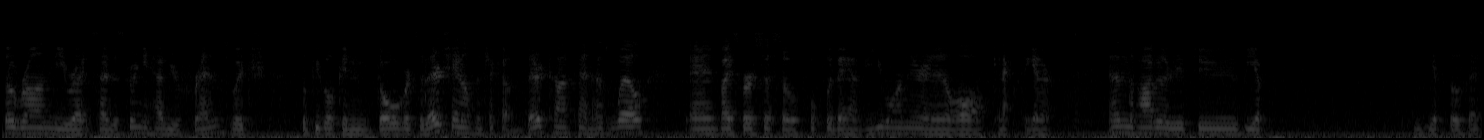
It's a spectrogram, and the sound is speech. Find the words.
So over on the right side of the screen you have your friends which so people can go over to their channels and check out their content as well and vice versa so hopefully they have you on there and it'll all connect together. And the popular YouTube, yep. Yep, those guys.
